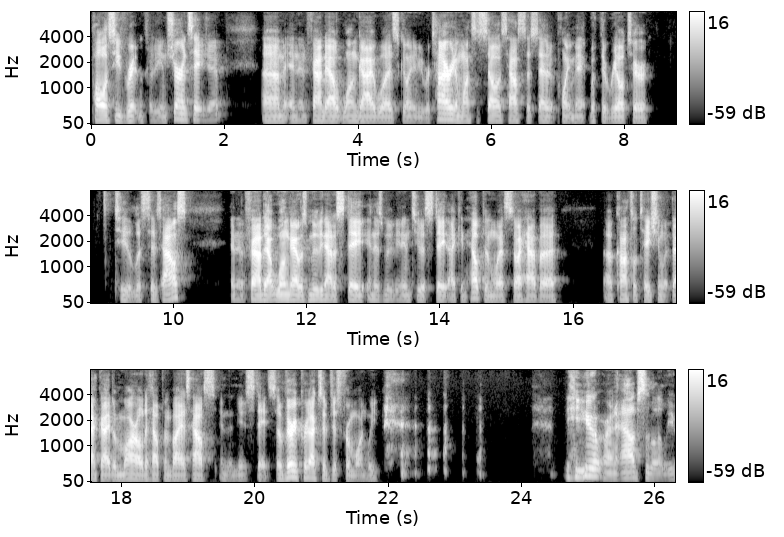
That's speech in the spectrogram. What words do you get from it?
policies written for the insurance agent. Um, and then found out one guy was going to be retiring and wants to sell his house to set an appointment with the realtor to list his house and then found out one guy was moving out of state and is moving into a state I can help him with. So I have a, a consultation with that guy tomorrow to help him buy his house in the new state. So very productive just from one week. you are an absolutely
